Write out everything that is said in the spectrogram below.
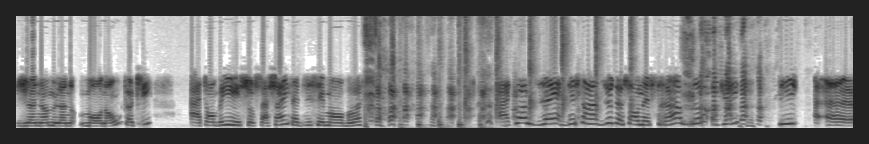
je nomme le mon oncle, OK? Elle a tombé sur sa chaise, elle dit C'est mon boss. elle, comme disait, descendu de son estrade, là, OK? Puis, euh,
